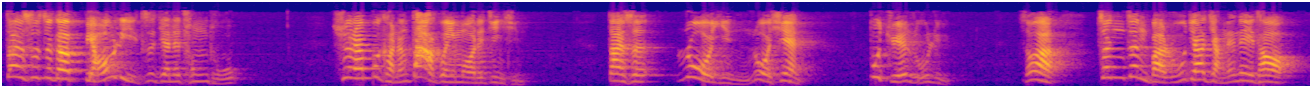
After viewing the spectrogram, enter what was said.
但是这个表里之间的冲突。虽然不可能大规模的进行，但是若隐若现，不绝如缕，是吧？真正把儒家讲的那一套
